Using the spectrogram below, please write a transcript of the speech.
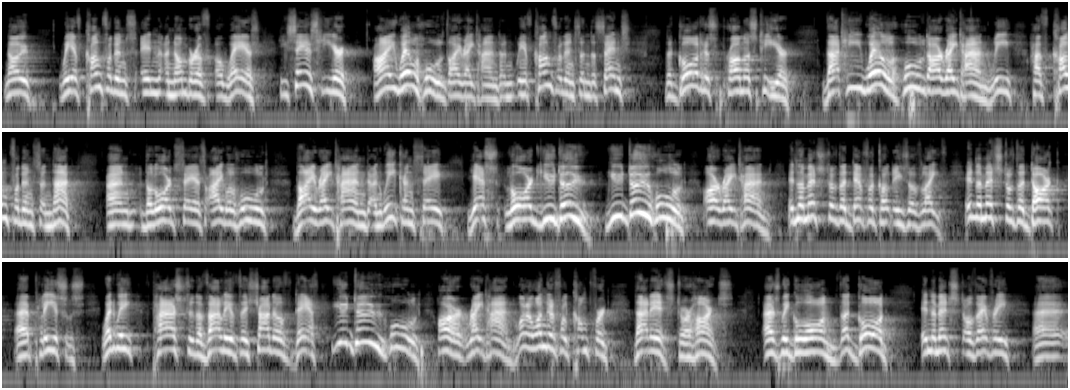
Now, we have confidence in a number of ways. He says here, I will hold thy right hand. And we have confidence in the sense that God has promised here that he will hold our right hand. We have confidence in that. And the Lord says, I will hold thy right hand. And we can say, Yes, Lord, you do. You do hold our right hand in the midst of the difficulties of life, in the midst of the dark uh, places. When we pass through the valley of the shadow of death, you do hold our right hand. What a wonderful comfort that is to our hearts as we go on. That God, in the midst of every uh,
